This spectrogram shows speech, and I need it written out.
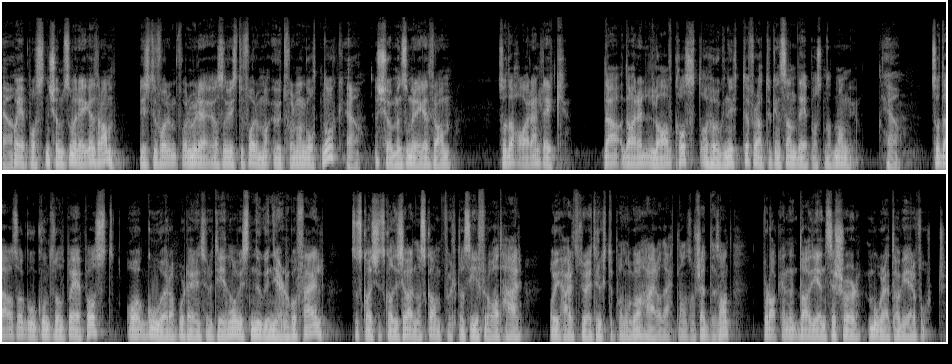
Ja. og e-posten kommer som regel fram. Hvis du, form, altså hvis du former, utformer den godt nok, Ja. så kommer den som regel fram. Så det har en slik det har, det har en lav kost og høy nytte for at du kan sende e-posten til mange. ja. Så det er altså god kontroll på e-post og gode rapporteringsrutiner. og Hvis noen gjør noe feil, så skal, skal det ikke være noe skamfullt å si ifra at her Oi, her tror jeg jeg trykte på noe, her hadde et eller annet som skjedde. sant? For da, kan, da gir en seg sjøl mulighet til å agere fort.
